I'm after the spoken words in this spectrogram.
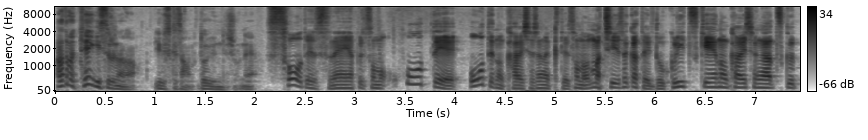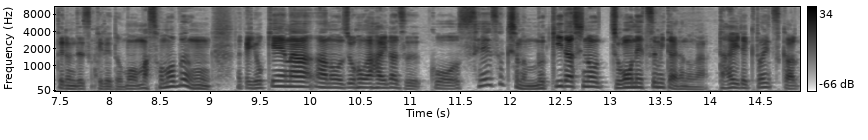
改めて定義するならゆうすけさんどういうんでしょうねそうですね。やっぱりその大手大手の会社じゃなくて、そのまあ小さかったり独立系の会社が作ってるんですけれども、まあその分なんか余計なあの情報が入らず、こう制作者のむき出しの情熱みたいなのがダイレクトに伝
